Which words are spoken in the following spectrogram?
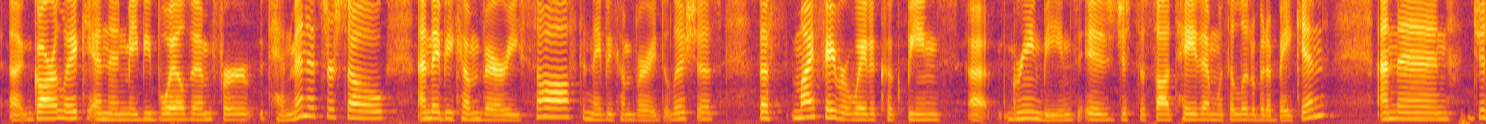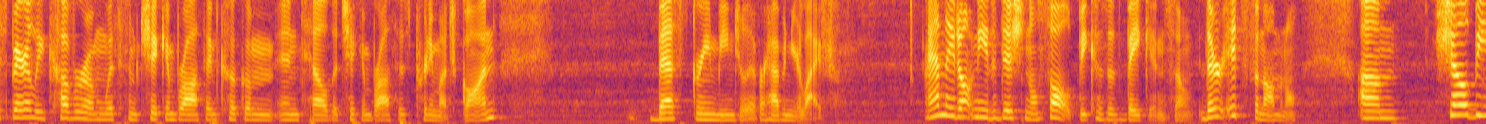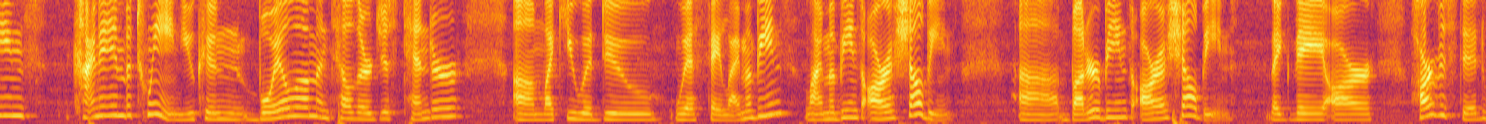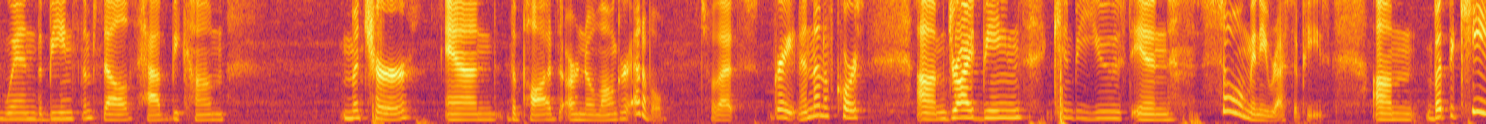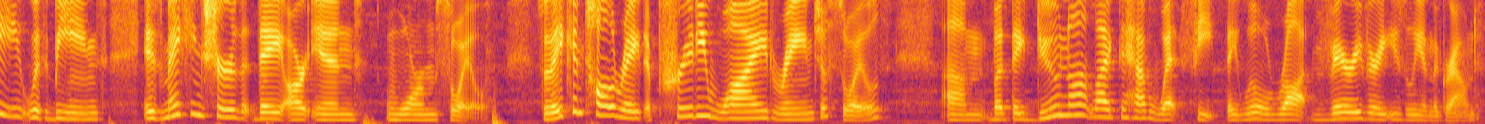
uh, garlic and then maybe boil them for 10 minutes or so and they become very soft and they become very delicious. The f- my favorite way to cook beans uh, green beans is just to saute them with a little bit of bacon and then just barely cover them with some chicken broth and cook them until the chicken broth is pretty much gone. Best green beans you'll ever have in your life. And they don't need additional salt because of the bacon so they're it's phenomenal. Um, Shell beans, kind of in between. You can boil them until they're just tender, um, like you would do with, say, lima beans. Lima beans are a shell bean. Uh, butter beans are a shell bean. Like they are harvested when the beans themselves have become mature and the pods are no longer edible. So that's great. And then, of course, um, dried beans can be used in so many recipes. Um, but the key with beans is making sure that they are in warm soil. So they can tolerate a pretty wide range of soils. Um, but they do not like to have wet feet. They will rot very, very easily in the ground.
